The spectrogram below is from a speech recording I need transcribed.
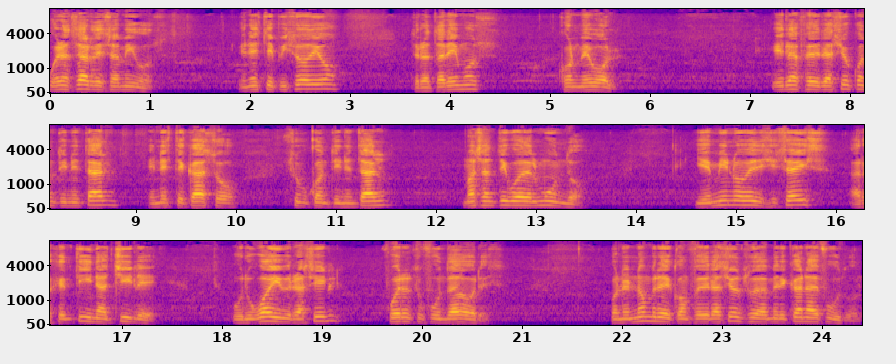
Buenas tardes amigos. En este episodio trataremos Conmebol. Es la federación continental, en este caso subcontinental, más antigua del mundo. Y en 1916 Argentina, Chile, Uruguay y Brasil fueron sus fundadores, con el nombre de Confederación Sudamericana de Fútbol.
